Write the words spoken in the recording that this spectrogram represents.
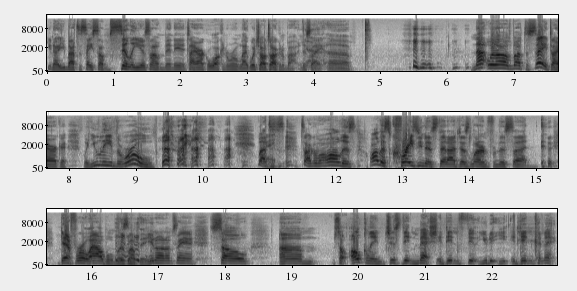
you know, you about to say something silly or something, and then Tyarka walk in the room like, "What y'all talking about?" And yeah. it's like, uh, Not what I was about to say, Tyarka. When you leave the room, about right. to talk about all this, all this craziness that I just learned from this uh, Death Row album or something. you know what I'm saying? So, um, so Oakland just didn't mesh. It didn't feel you. It didn't connect.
